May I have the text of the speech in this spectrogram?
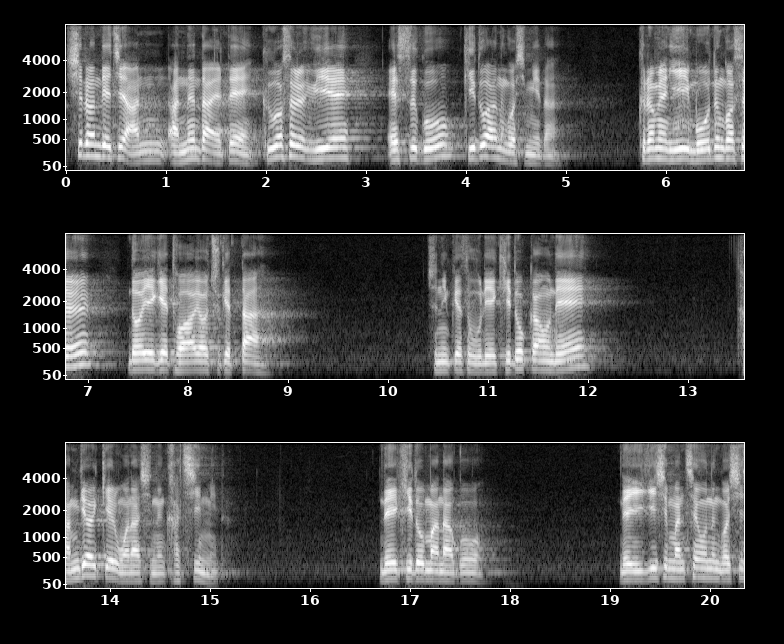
실현되지 않, 않는다 할 때 그것을 위해 애쓰고 기도하는 것입니다. 그러면 이 모든 것을 너에게 더하여 주겠다. 주님께서 우리의 기도 가운데 담겨 있길 원하시는 가치입니다. 내 기도만 하고 내 이기심만 채우는 것이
